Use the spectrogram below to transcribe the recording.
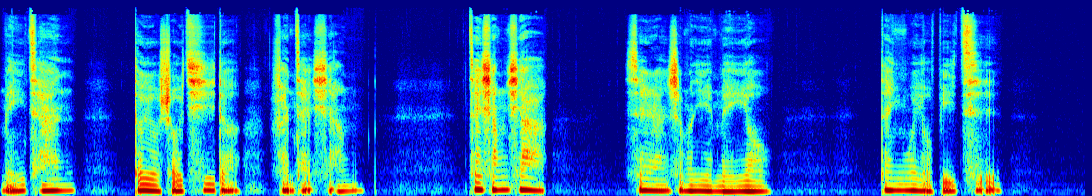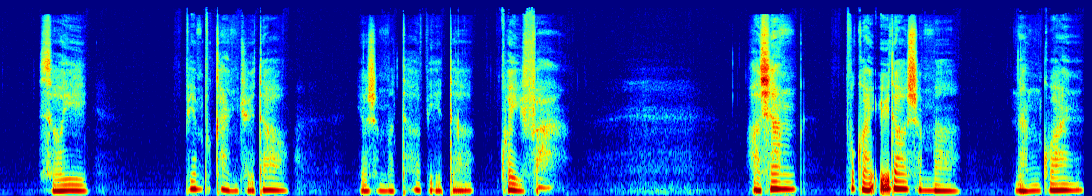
每一餐都有熟悉的饭菜香。在乡下，虽然什么也没有，但因为有彼此，所以便不感觉到有什么特别的匮乏。好像不管遇到什么难关，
